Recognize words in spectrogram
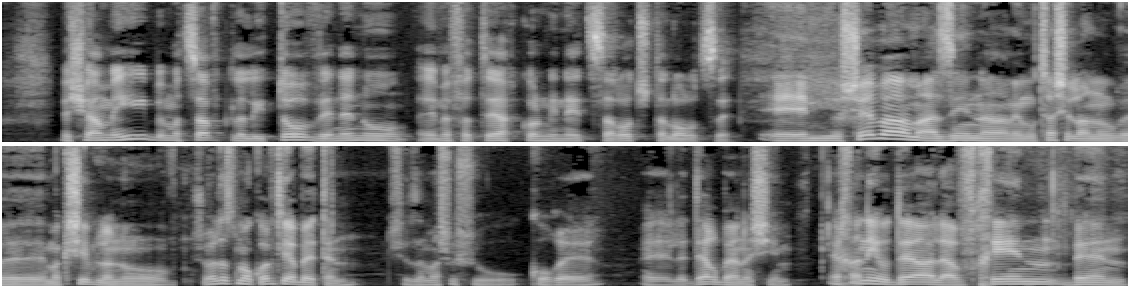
ושהמעי במצב כללי טוב ואיננו אה, מפתח כל מיני צרות שאתה לא רוצה. אה, יושב המאזין הממוצע שלנו ומקשיב לנו, שואל עצמו כואבת לי הבטן, שזה משהו שהוא קורה אה, לדי הרבה אנשים. איך אני יודע להבחין בין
